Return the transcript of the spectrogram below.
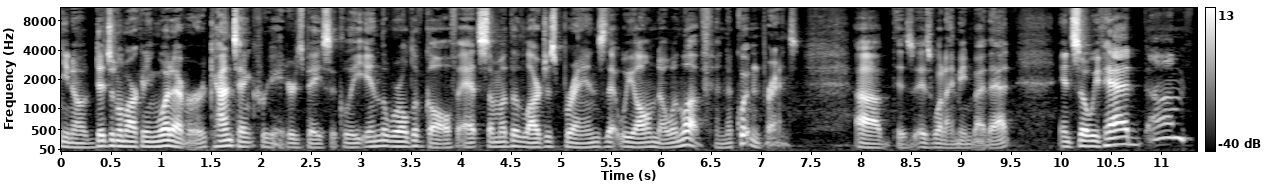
you know, digital marketing, whatever, content creators basically in the world of golf at some of the largest brands that we all know and love, and equipment brands uh, is, is what I mean by that. And so we've had, um,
